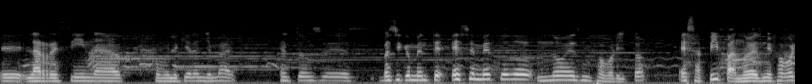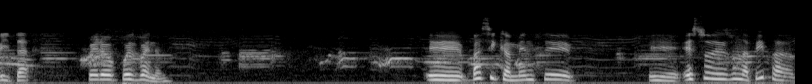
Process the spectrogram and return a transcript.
eh, la resina, como le quieran llamar. Entonces, básicamente ese método no es mi favorito. Esa pipa no es mi favorita. Pero pues bueno. Eh, básicamente, eh, eso es una pipa.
